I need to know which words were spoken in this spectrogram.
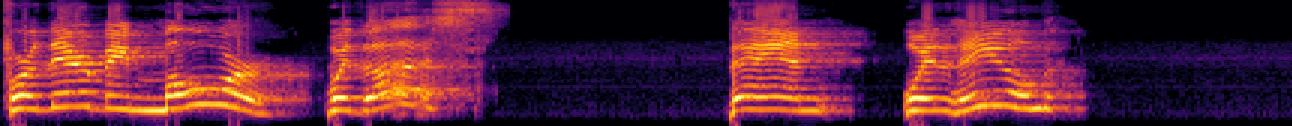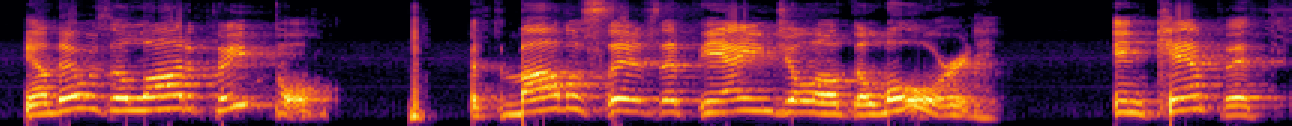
For there be more with us than with him. Now, there was a lot of people, but the Bible says that the angel of the Lord encampeth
